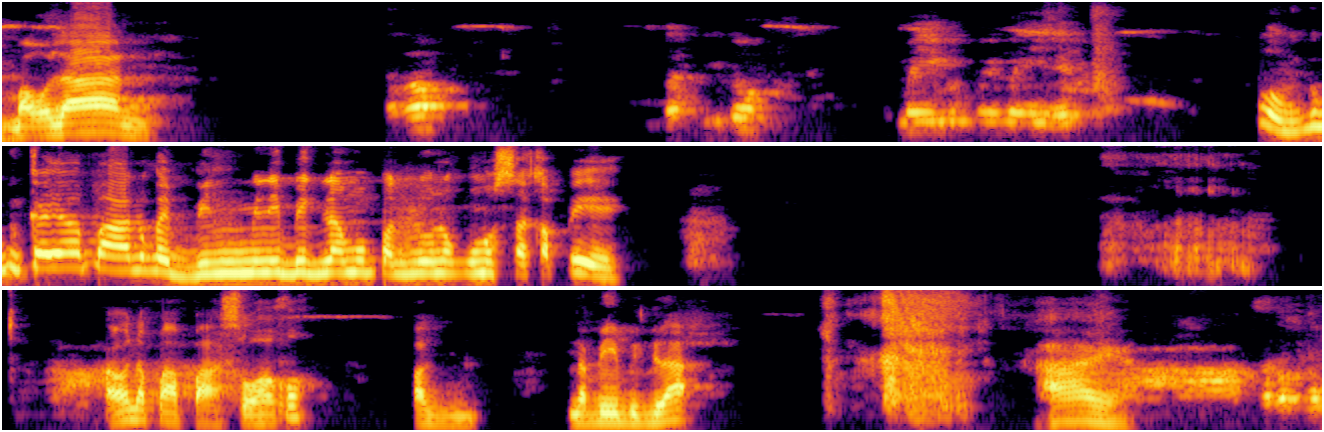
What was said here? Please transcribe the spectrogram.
Maulan. Sarap. Ba't dito? May ikot may mainit. Oh, kaya paano kay bin binibigla mo paglunok mo sa kape eh. Ako napapaso ako pag nabibigla. Ay, Sarap mo.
